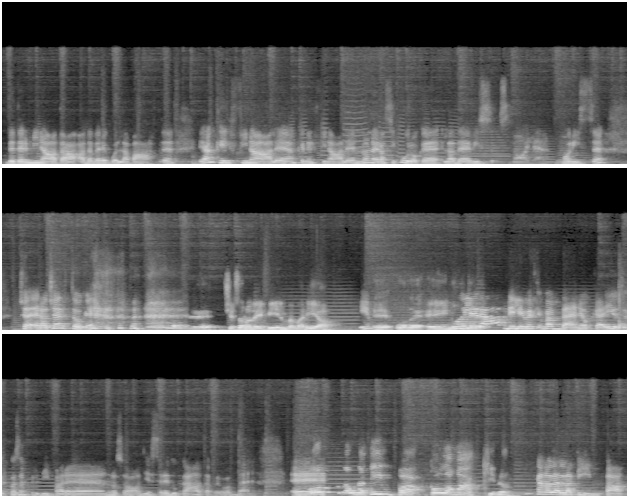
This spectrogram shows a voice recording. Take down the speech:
determinata ad avere quella parte. E anche il finale, anche nel finale, non era sicuro che la Davis, spoiler, morisse, cioè era certo che... eh, ci sono dei film, Maria, Sì. eh, dove è inutile. Spoilerabili perché va bene, ok, io cerco sempre di fare, non lo so, di essere educata, però va bene. Eh, Volano da una timpa con la macchina. Toccano dalla timpa.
